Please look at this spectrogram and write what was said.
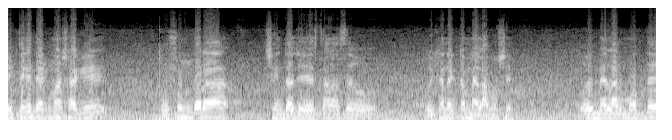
এর থেকে দেড় মাস আগে বসুন্ধরা ছেন্দা যে স্থান আছে ওইখানে একটা মেলা বসে। ওই মেলার মধ্যে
